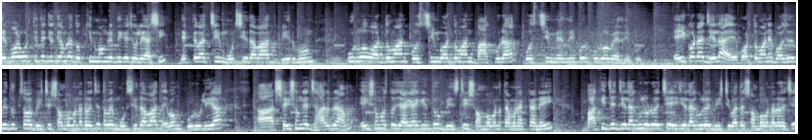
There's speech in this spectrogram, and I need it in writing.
এর পরবর্তীতে যদি আমরা দক্ষিণবঙ্গের দিকে চলে আসি, দেখতে পাচ্ছি মুর্শিদাবাদ, বীরভূম, পূর্ব বর্ধমান, পশ্চিম বর্ধমান, বাঁকুড়া, পশ্চিম মেদিনীপুর, পূর্ব মেদিনীপুর। এই কটা জেলায় বর্তমানে বজ্রবিদ্যুৎ সহ বৃষ্টির সম্ভাবনা রয়েছে। তবে মুর্শিদাবাদ এবং পুরুলিয়া আর সেই সঙ্গে ঝাড়গ্রাম, এই সমস্ত জায়গায় কিন্তু বৃষ্টির সম্ভাবনা তেমন একটা নেই। বাকি যে জেলাগুলো রয়েছে, এই জেলাগুলোয় বৃষ্টিপাতের সম্ভাবনা রয়েছে।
